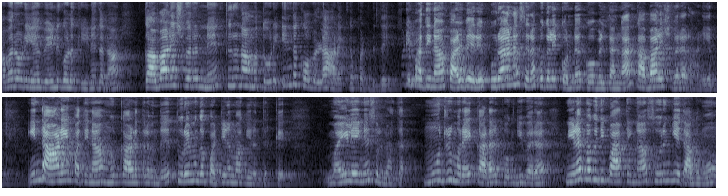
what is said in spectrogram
அவருடைய வேண்டுகோளுக்கு இணங்க தான் கபாலீஸ்வரன்னு திருநாமத்தோடு இந்த கோவிலில் அழைக்கப்படுது இப்படி பார்த்தீங்கன்னா பல்வேறு புராண சிறப்புகளை கொண்ட கோவில் தாங்க கபாலீஸ்வரர் ஆலயம். இந்த ஆலயம் பார்த்தீங்கன்னா முற்காலத்தில் வந்து துறைமுக பட்டினமாக இருந்திருக்கு. மயிலைன்னு சொல்லுவாங்க. மூன்று முறை கடல் பொங்கி வர நிலப்பகுதி பார்த்தீங்கன்னா சுருங்கியதாகவும்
